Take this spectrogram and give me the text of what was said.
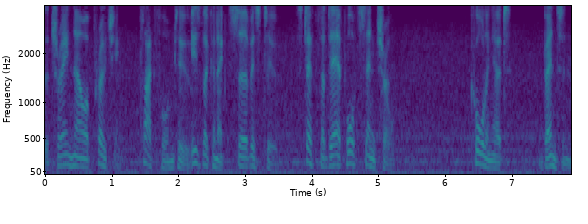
The train now approaching. Platform 2 is the Connect service to Stepford Airport Central. Calling at Benton,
